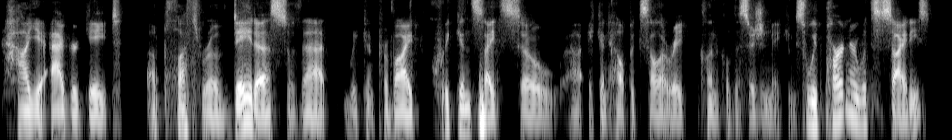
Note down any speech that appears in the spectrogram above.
how you aggregate a plethora of data so that we can provide quick insights so uh, it can help accelerate clinical decision making. So we partner with societies.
